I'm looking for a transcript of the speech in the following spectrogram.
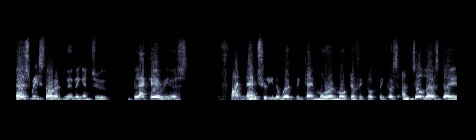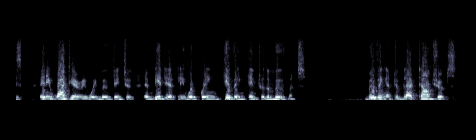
as we started moving into black areas, financially the work became more and more difficult because until those days, any white area we moved into immediately would bring giving into the movement. Moving into black townships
